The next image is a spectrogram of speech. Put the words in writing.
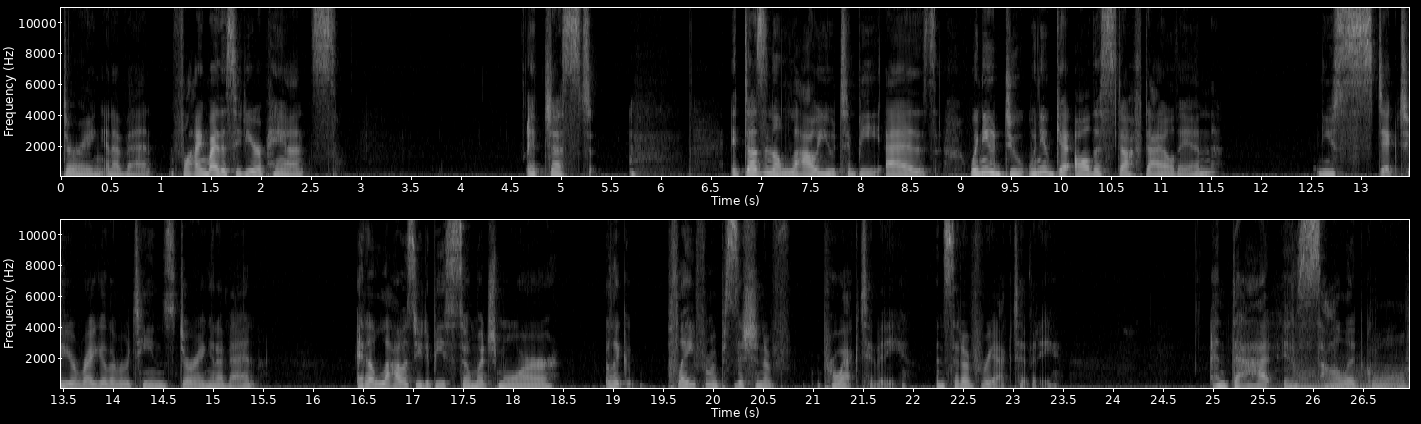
during an event. Flying by the seat of your pants, it just it doesn't allow you to be as when you do when you get all this stuff dialed in and you stick to your regular routines during an event, it allows you to be so much more like play from a position of proactivity instead of reactivity. And that is solid gold.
